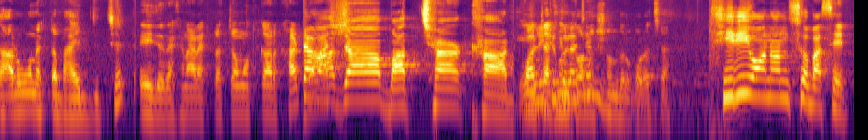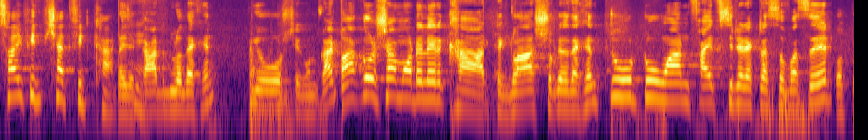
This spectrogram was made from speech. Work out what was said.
দারুণ একটা ভাইব দিচ্ছে। এই যে দেখেন আর একটা চমৎকার খাট। রাজা বাচ্চা খাট। এটা কিন্তু অনেক সুন্দর করেছে। Three one one sofa set ছয় ফিট সাত ফিট খাট। এই যে কাঠগুলো দেখেন। পিওর সেগুন কাঠ। মাকড়সা মডেলের খাট। একটা গ্লাস শোকেস দেখেন। টু টু ওয়ান ফাইভ সিটের একটা সোফা সেট কত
